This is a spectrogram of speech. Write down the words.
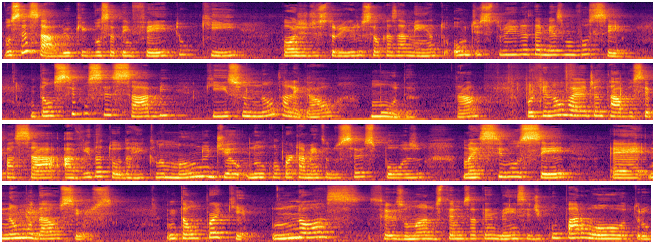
Você sabe o que você tem feito que pode destruir o seu casamento ou destruir até mesmo você. Então, se você sabe que isso não tá legal, muda, tá? Porque não vai adiantar você passar a vida toda reclamando de, um comportamento do seu esposo, mas se você é, não mudar os seus. Então, por quê? Nós, seres humanos, temos a tendência de culpar o outro,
